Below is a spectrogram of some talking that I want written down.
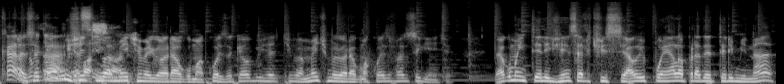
Cara, você quer objetivamente melhorar alguma coisa? Quer objetivamente melhorar alguma coisa? Faz o seguinte: pega uma inteligência artificial e põe ela para determinar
